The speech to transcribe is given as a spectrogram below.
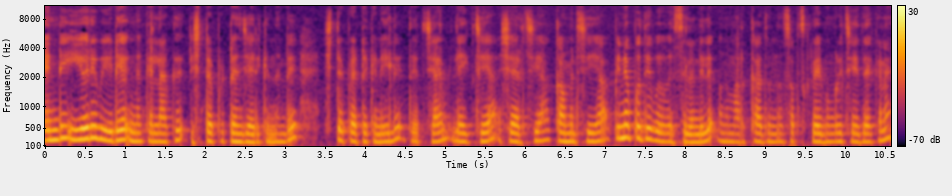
എന്റെ ഈ ഒരു വീഡിയോ നിങ്ങൾക്ക് എല്ലാവർക്കും ഇഷ്ടപ്പെട്ടു വിചാരിക്കുന്നുണ്ട്. ഇഷ്ടപ്പെട്ടിട്ടുണ്ടെങ്കിൽ തീർച്ചയായും ലൈക്ക് ചെയ്യുക ഷെയർ ചെയ്യുക കമന്റ് ചെയ്യുക. പിന്നെ പുതിയ വ്യൂവേഴ്സിലുണ്ടെങ്കിൽ ഒന്ന് മറക്കാതെ ഒന്ന് സബ്സ്ക്രൈബും കൂടി ചെയ്തേക്കണേ.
